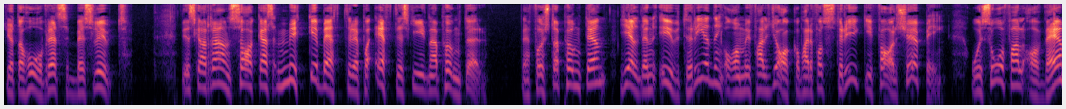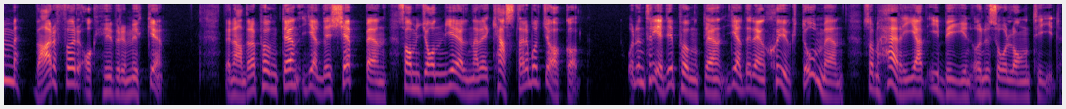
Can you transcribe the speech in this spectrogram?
Göta hovrätts beslut. Det ska ransakas mycket bättre på efterskrivna punkter. Den första punkten gällde en utredning om ifall Jakob hade fått stryk i Falköping och i så fall av vem, varför och hur mycket. Den andra punkten gällde käppen som John Mjölnare kastade mot Jakob. Och den tredje punkten gällde den sjukdomen som härjat i byn under så lång tid.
